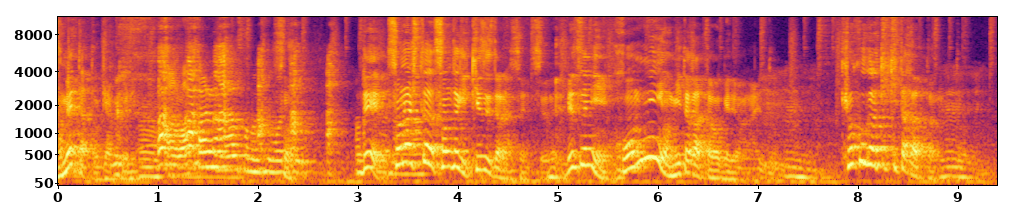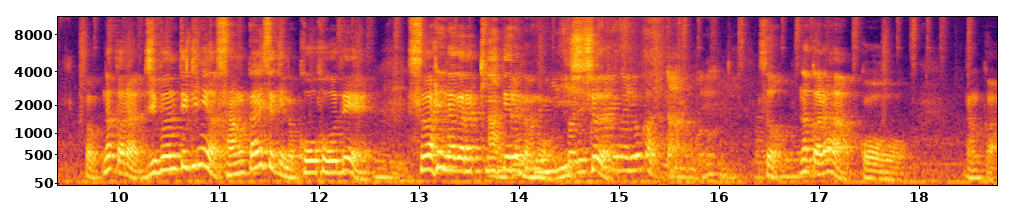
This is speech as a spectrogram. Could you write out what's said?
冷めたと逆に。あ分かるな その気持ち。でその人はその時気づいたらしいんですよね。別に本人を見たかったわけではないと、うん。曲が聴きたかったの、うん。そう。だから自分的には3階席の後方でうん。座りながら聴いてるのも一緒だ。それが良かった。んだね。そう。だからこうなんか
